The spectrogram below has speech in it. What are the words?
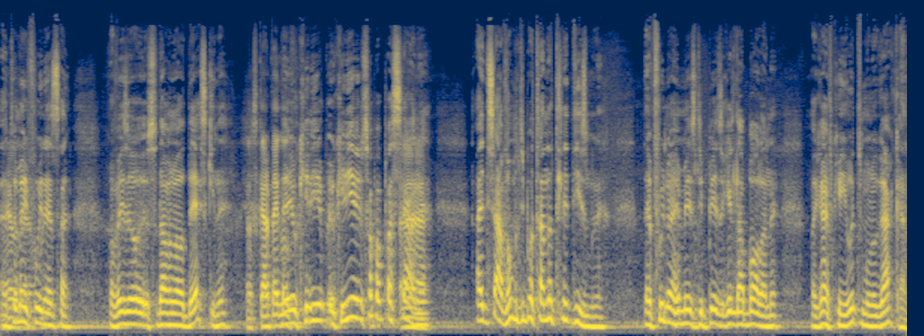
Eu É, também fui nessa. Uma vez eu, eu estudava no Desk, né? Os caras pegam. Daí eu queria, eu queria ir só pra passear, Aham. né? Aí disse, ah, vamos te botar no atletismo, né? Daí fui no arremesso de peso, aquele da bola, né? Mas, cara, fiquei em último lugar, cara.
